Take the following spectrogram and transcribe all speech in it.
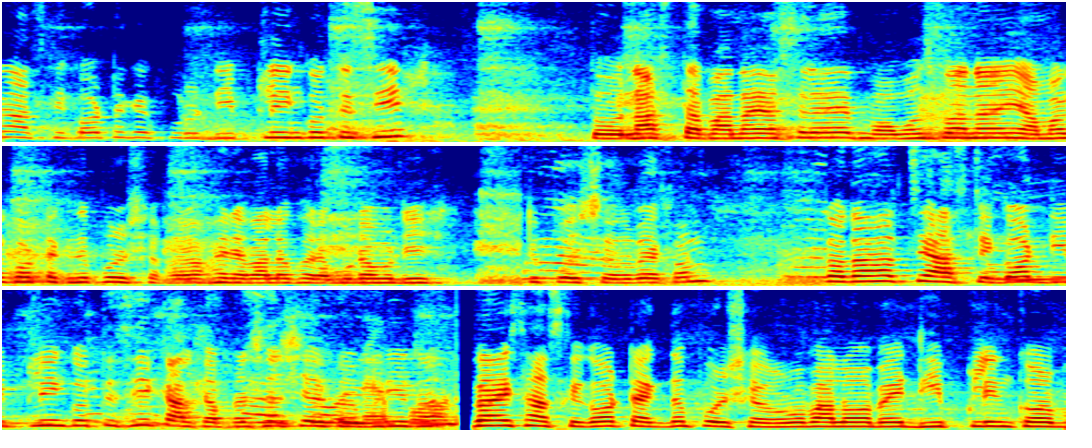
আজকে ঘরটাকে পুরো ডিপ ক্লিন করতেছি। তো নাস্তা বানাই, আসলে মোমোজ বানাই, আমার ঘরটা কিন্তু পরিষ্কার করা হয় না, ভালো করে মোটামুটি একটু পরিষ্কার হবে এখন। কথা হচ্ছে, আজকে ঘর ডিপ ক্লিন করতেছি, কালকে আপনার সাথে শেয়ার করব গাইস আজকে ঘরটা একদম পরিষ্কার করব, ভালোভাবে ডিপ ক্লিন করব।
